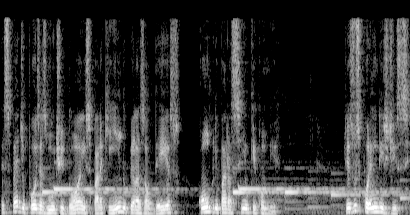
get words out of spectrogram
Despede, pois, as multidões para que, indo pelas aldeias, compre para si o que comer. Jesus, porém, lhes disse:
